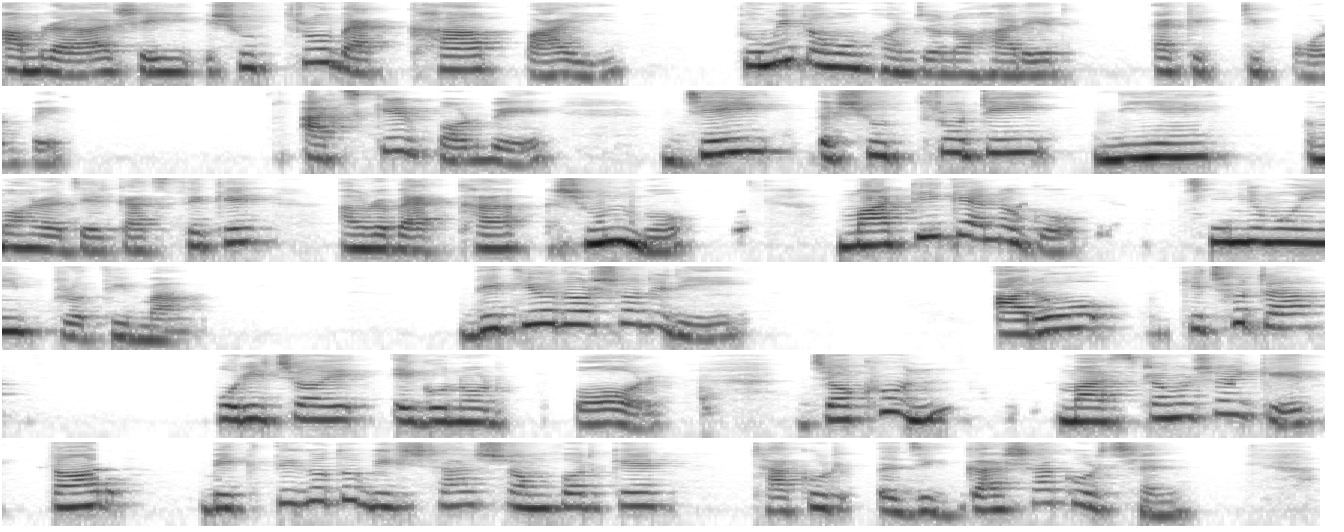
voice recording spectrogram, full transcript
আমরা সেই সূত্র ব্যাখ্যা পাই তুমি তম ভঞ্জনহারের এক একটি পর্বে। আজকের পর্বে যেই সূত্রটি নিয়ে মহারাজের কাছ থেকে আমরা ব্যাখ্যা শুনব, মাটি কেন গো? চিন্ময়ী প্রতিমা। দ্বিতীয় দর্শনেরই আরও কিছুটা পরিচয় এগোনোর পর যখন মাস্টারমশাইকে তার ব্যক্তিগত বিশ্বাস সম্পর্কে ঠাকুর জিজ্ঞাসা করছেন,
